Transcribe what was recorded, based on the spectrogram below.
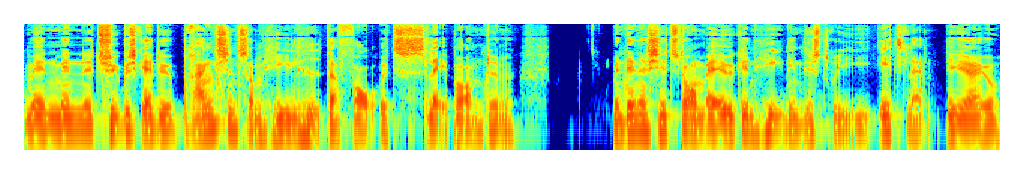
Men, men øh, typisk er det jo branchen som helhed, der får et slag på omdømmet. Men den her shitstorm er jo ikke en hel industri i et land. Det er jo,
